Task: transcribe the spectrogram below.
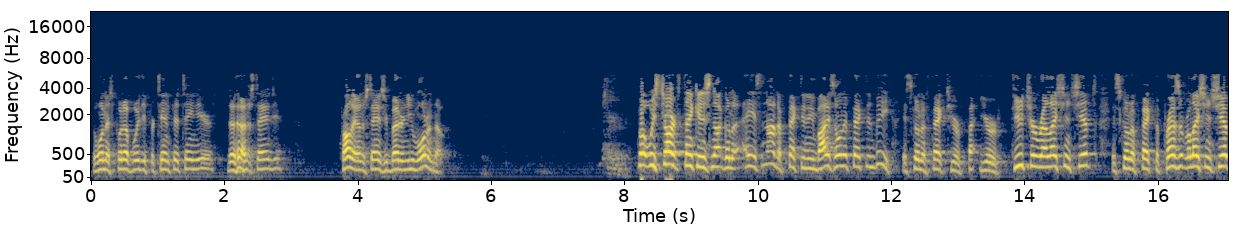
The one that's put up with you for 10, 15 years? Doesn't understand you? Probably understands you better than you want to know. But we start thinking it's not going to, A, it's not affecting anybody, it's only affecting B. It's going to affect your, your future relationships, it's going to affect the present relationship,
